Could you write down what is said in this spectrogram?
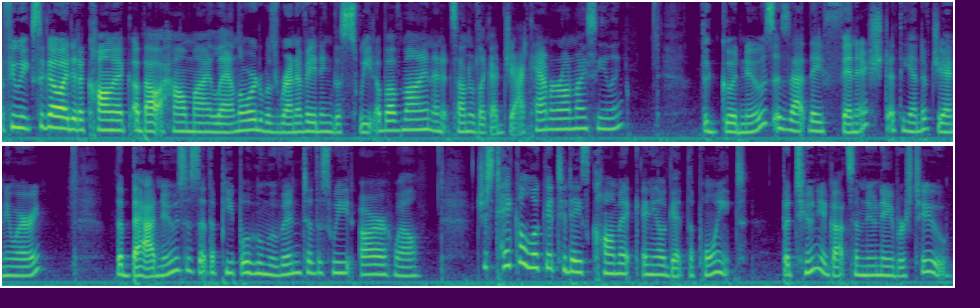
A few weeks ago, I did a comic about how my landlord was renovating the suite above mine and it sounded like a jackhammer on my ceiling. The good news is that they finished at the end of January. The bad news is that the people who move into the suite are, well, just take a look at today's comic and you'll get the point. Petunia got some new neighbors too,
